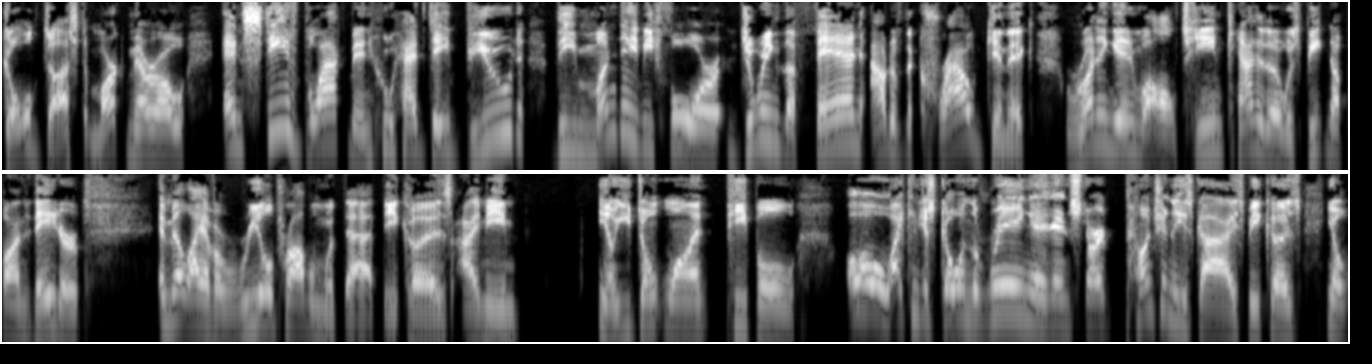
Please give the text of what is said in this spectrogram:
Goldust, Mark Mero, and Steve Blackman, who had debuted the Monday before doing the fan out of the crowd gimmick, running in while Team Canada was beating up on Vader. Emil, I have a real problem with that because, I mean, you know, you don't want people oh, I can just go in the ring and, and start punching these guys because, you know,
